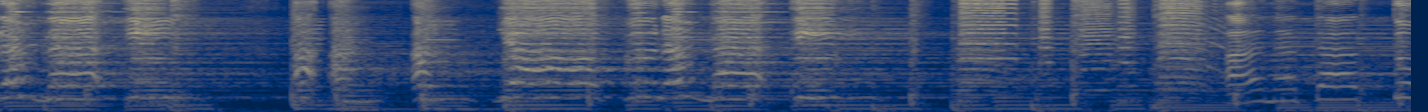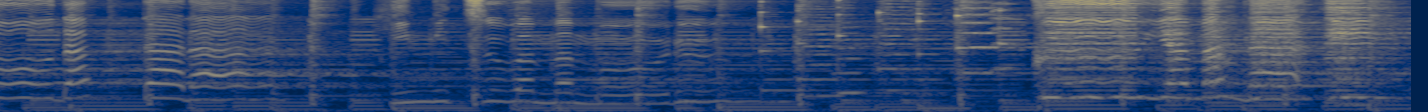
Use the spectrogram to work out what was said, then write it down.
らない。あああ破らない。あなたとだったら秘密は守る。悔やまない。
